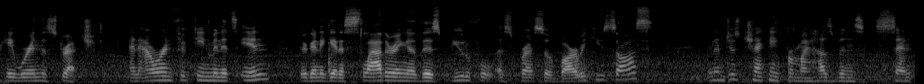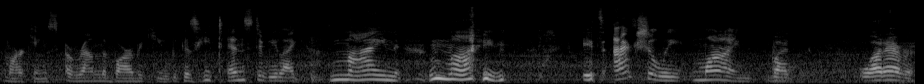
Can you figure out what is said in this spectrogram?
Okay, we're in the stretch. An hour and 15 minutes in, they're gonna get a slathering of this beautiful espresso barbecue sauce. And I'm just checking for my husband's scent markings around the barbecue because he tends to be like, mine, mine. It's actually mine, but whatever.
